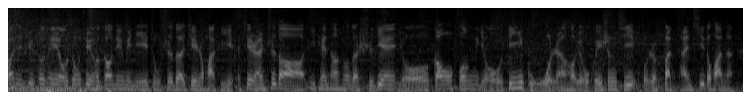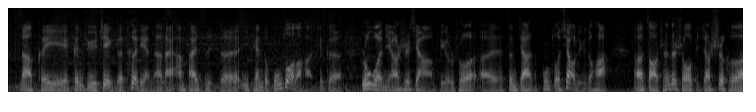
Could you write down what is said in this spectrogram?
欢迎继续收听由中讯和高宁为你主持的今日话题。既然知道一天当中的时间有高峰、有低谷，然后有回升期或者反弹期的话呢，那可以根据这个特点呢来安排自己的一天的工作了哈。这个如果你要是想，比如说呃增加工作效率的话，呃早晨的时候比较适合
